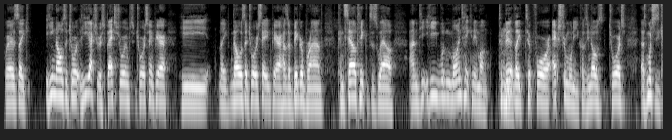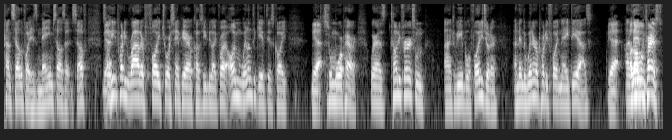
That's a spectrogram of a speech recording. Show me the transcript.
Whereas like he knows that George, he actually respects George George St Pierre. He like knows that George St Pierre has a bigger brand, can sell tickets as well. And he, he wouldn't mind taking him on to Mm. like to for extra money because he knows George as much as he can't sell the fight, his name sells it itself. So Yeah. he'd probably rather fight George St Pierre because he'd be like, right, I'm willing to give this guy yeah, some more power. Whereas Tony Ferguson and Khabib will fight each other, and then the winner will probably fight Nate Diaz. Yeah. And Although then- in fairness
